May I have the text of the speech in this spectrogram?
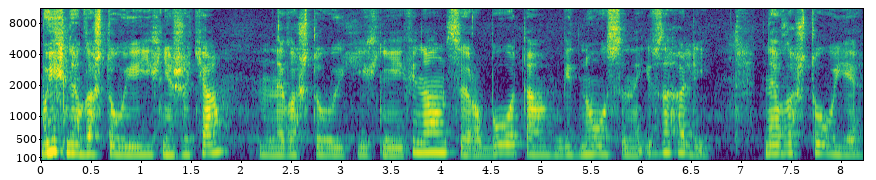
бо їх не влаштовує їхнє життя, не влаштовують їхні фінанси, робота, відносини і взагалі не влаштовує.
